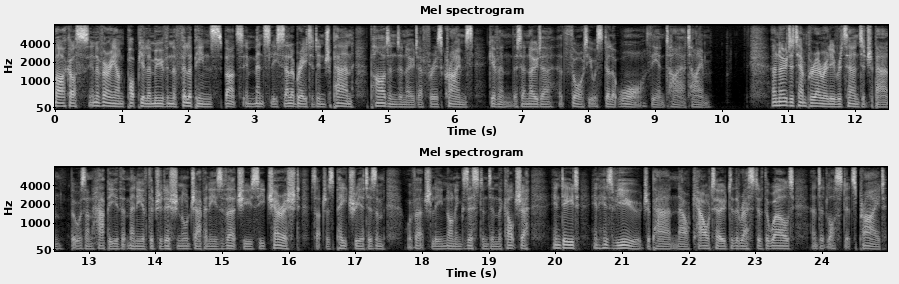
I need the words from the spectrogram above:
Marcos, in a very unpopular move in the Philippines, but immensely celebrated in Japan, pardoned Onoda for his crimes, given that Onoda had thought he was still at war the entire time. Onoda temporarily returned to Japan, but was unhappy that many of the traditional Japanese virtues he cherished, such as patriotism, were virtually non existent in the culture. Indeed, in his view, Japan now kowtowed to the rest of the world and had lost its pride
